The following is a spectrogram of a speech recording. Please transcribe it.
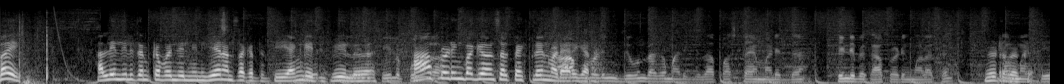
ಬೈ. ಅಲ್ಲಿಂದ ಇಲ್ಲಿ ತನಕ ಬಂದಿಲ್ಲ ನಿನಗೆ ಏನು ಅನ್ಸಕತ್ತೈತಿ? ಹೆಂಗೈತಿ ಫೀಲ್ ಆಫ್ ರೋಡಿಂಗ್ ಬಗ್ಗೆ ಒಂದು ಸ್ವಲ್ಪ ಎಕ್ಸ್ಪ್ಲೈನ್ ಮಾಡಿ ಯಾರಿಗೆ ಜೀವನದಾಗ ಮಾಡಿದ್ದಿಲ್ಲ ಫಸ್ಟ್ ಟೈಮ್ ಮಾಡಿದ್ದ. ತಿಂಡಿ ಬೇಕು ಆಫ್ರೋಡಿಂಗ್ ಮಾಡಕ್ಕೆ. ಮೀಟ್ರ್ ಬೇಕು.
